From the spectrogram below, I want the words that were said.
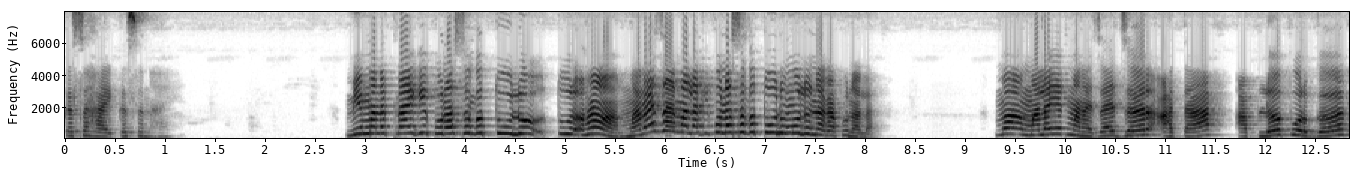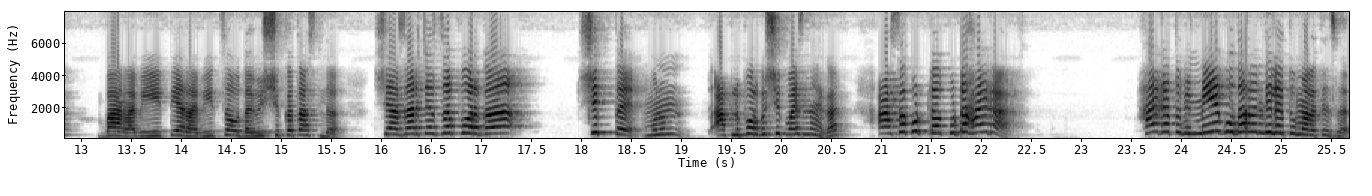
कसं आहे कसं नाही. मी म्हणत नाही की कुणासंग तुलू तू हा म्हणायचं आहे मला की कुणासंग तुलू मुलू नका कुणाला. मग मला एक म्हणायचं आहे जर आता आपलं पोरग बारावी तेरावी चौदावी शिकत असलं शेजारच्याच पोरग शिकतंय म्हणून आपलं पोरग शिकवायचं नाही का? असं कुठलं कुठं आहे का? हाय का तुम्ही? मी एक उदाहरण दिलंय तुम्हाला त्याचं.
